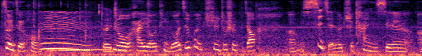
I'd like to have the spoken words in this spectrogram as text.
最最后，嗯，对，就还有挺多机会去，就是比较。嗯，细节的去看一些，呃，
